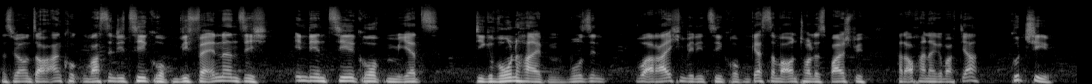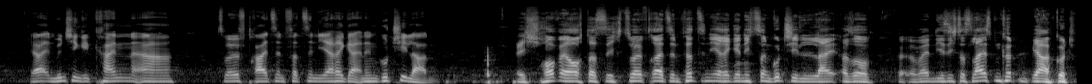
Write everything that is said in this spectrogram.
dass wir uns auch angucken, was sind die Zielgruppen, wie verändern sich in den Zielgruppen jetzt die Gewohnheiten, wo sind, wo erreichen wir die Zielgruppen? Gestern war auch ein tolles Beispiel, hat auch einer gemacht, ja, Gucci. Ja, in München geht kein äh, 12, 13, 14-Jähriger in den Gucci-Laden. Ich hoffe auch, dass sich 12, 13, 14-Jährige nicht so ein Gucci, also wenn die sich das leisten könnten, ja gut,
